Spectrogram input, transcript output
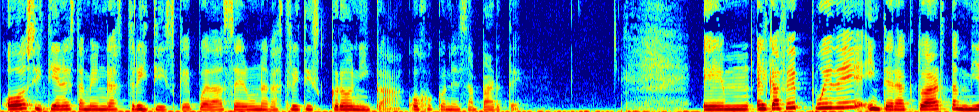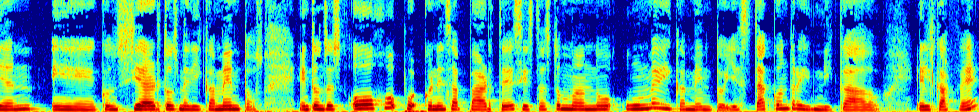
o si tienes también gastritis, que pueda ser una gastritis crónica. Ojo con esa parte. Em, el café puede interactuar también eh, con ciertos medicamentos. Entonces, ojo con esa parte. Si estás tomando un medicamento y está contraindicado el café,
